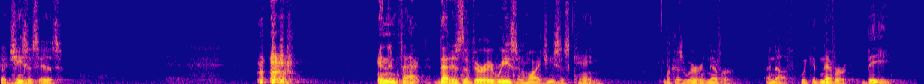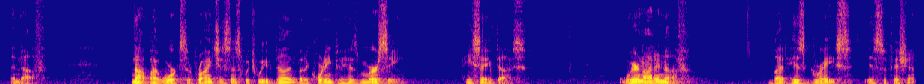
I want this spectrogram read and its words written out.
But Jesus is. and in fact, that is the very reason why Jesus came, because we are never enough. We could never be enough not by works of righteousness which we have done, but according to his mercy, he saved us. We're not enough, but his grace is sufficient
